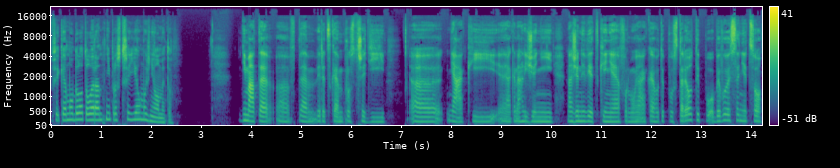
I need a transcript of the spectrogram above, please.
Fikemu bylo tolerantní prostředí a umožnilo mi to. Vnímáte eh, v té vědeckém prostředí eh, nějaký, nějaké nahlížení na ženy vědkyně formou nějakého typu stereotypu? Objevuje se něco,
